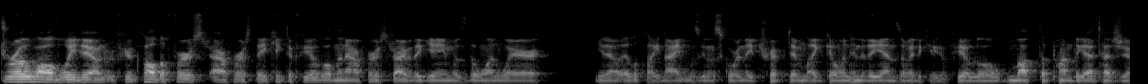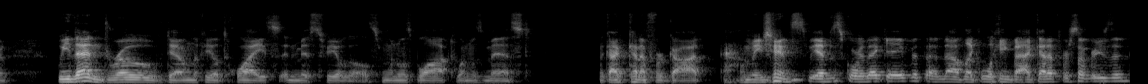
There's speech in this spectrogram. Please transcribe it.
drove all the way down. If you recall, the first our first they kicked a field goal, and then our first drive of the game was the one where you know it looked like Knighton was going to score, and they tripped him like going into the end zone to kick a field goal, muffed the punt, they got a touchdown. We then drove down the field twice and missed field goals. One was blocked, one was missed. Like I kind of forgot how many chances we had to score that game, but then now I'm like looking back at it for some reason.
